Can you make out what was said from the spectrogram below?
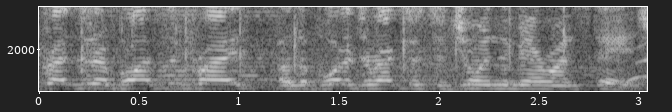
President of Boston Pride, on the Board of Directors to join the Mayor on stage.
